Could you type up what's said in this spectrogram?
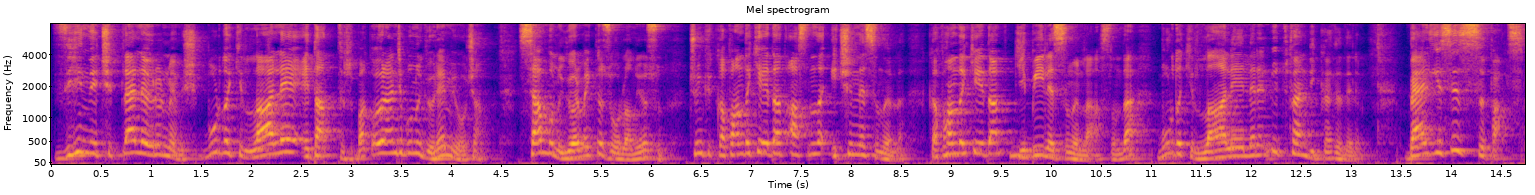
Zihin ve çitlerle örülmemiş. Buradaki lale edattır. Bak öğrenci bunu göremiyor hocam. Sen bunu görmekte zorlanıyorsun. Çünkü kafandaki edat aslında içinle sınırlı. Kafandaki edat gibiyle sınırlı aslında. Buradaki lalelere lütfen dikkat edelim. Belgesiz sıfat.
